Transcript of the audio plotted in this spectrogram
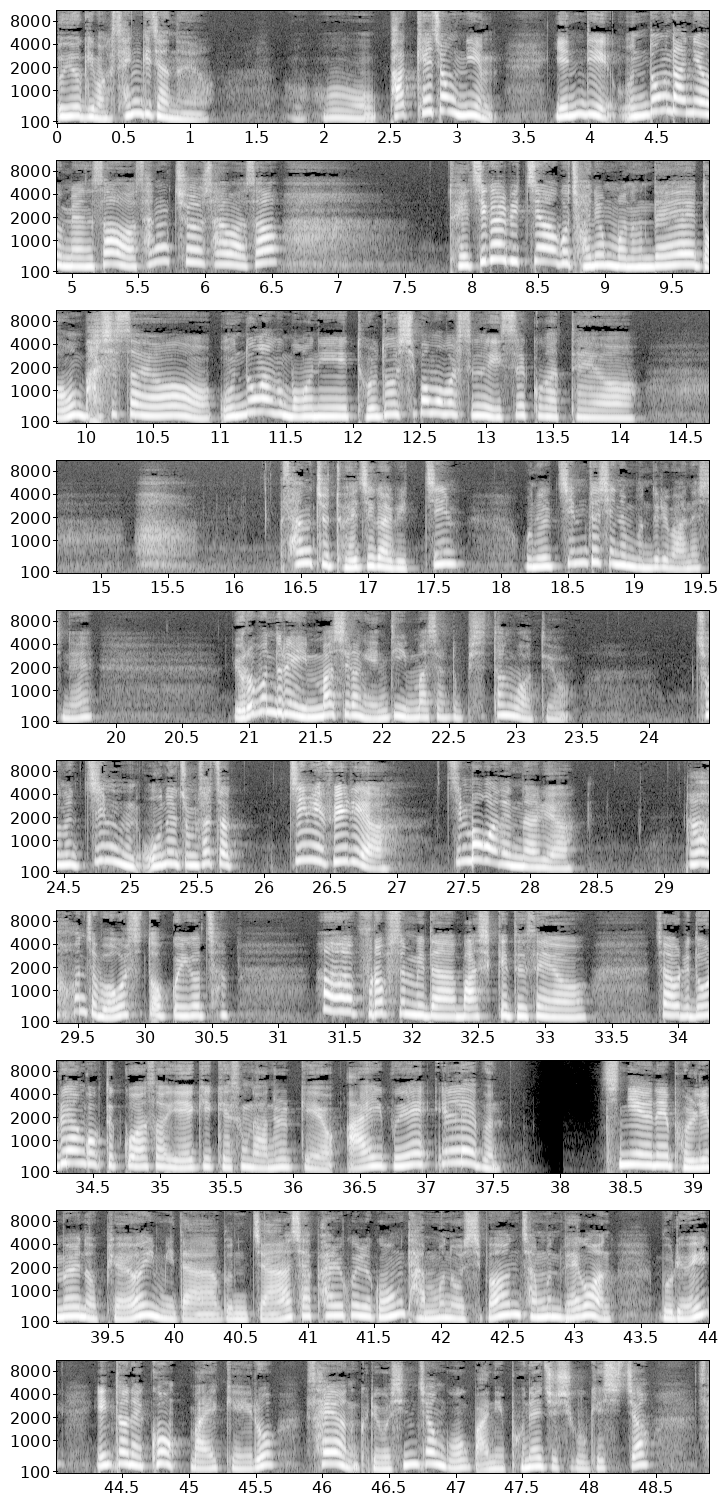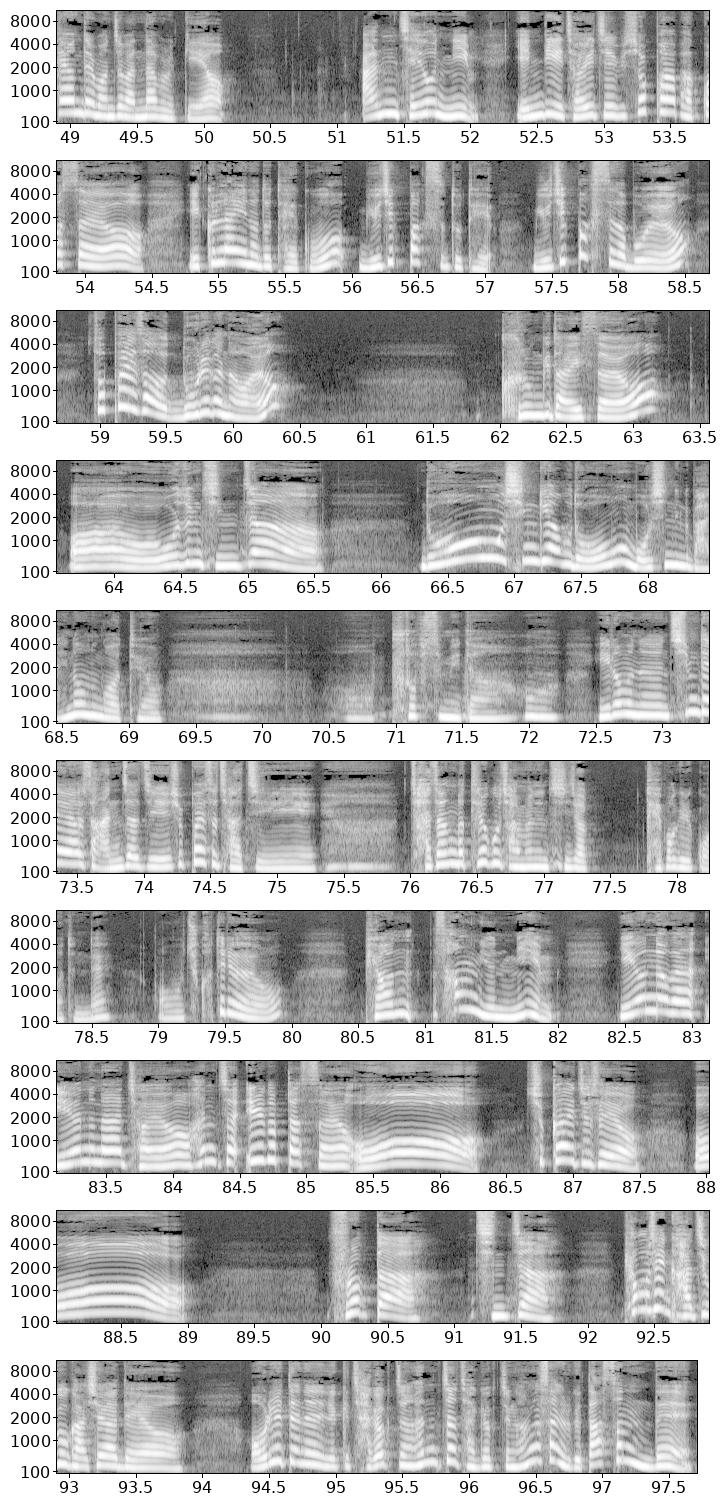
의욕이 막 생기잖아요. 오, 박혜정님, 옌디, 운동 다녀오면서 상추 사와서 돼지갈비찜하고 저녁 먹는데 너무 맛있어요. 운동하고 먹으니 돌도 씹어 먹을 수 있을 것 같아요. 상추 돼지갈비찜? 오늘 찜 드시는 분들이 많으시네. 여러분들의 입맛이랑 앤디 입맛이랑 좀 비슷한 것 같아요. 저는 찜, 오늘 좀 살짝 찜이 필이야. 찜 먹어야 된 날이야. 아, 혼자 먹을 수도 없고, 이거 참, 아, 부럽습니다. 맛있게 드세요. 자, 우리 노래 한 곡 듣고 와서 얘기 계속 나눌게요. 아이브의 11. 신예은의 볼륨을 높여요입니다. 문자 샵8910 단문 50원, 장문 100원, 무료인 인터넷 콩 마이케이로 사연 그리고 신청곡 많이 보내주시고 계시죠? 사연들 먼저 만나볼게요. 안재호님, 옌디, 저희 집 소파 바꿨어요. 리클라이너도 되고, 뮤직박스도 돼요. 뮤직박스가 뭐예요? 소파에서 노래가 나와요? 그런 게 다 있어요? 아, 요즘 진짜 너무 신기하고 너무 멋있는 게 많이 나오는 것 같아요. 어, 부럽습니다. 어, 이러면은 침대에서 안 자지, 소파에서 자지. 자장가 틀고 자면은 진짜 대박일 것 같은데. 어, 축하드려요. 변성윤님, 예은 누가, 예은 누나, 저요. 한자 1급 땄어요. 오! 축하해주세요. 오! 부럽다. 진짜. 평생 가지고 가셔야 돼요. 어릴 때는 이렇게 자격증, 한자 자격증 항상 이렇게 땄었는데,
